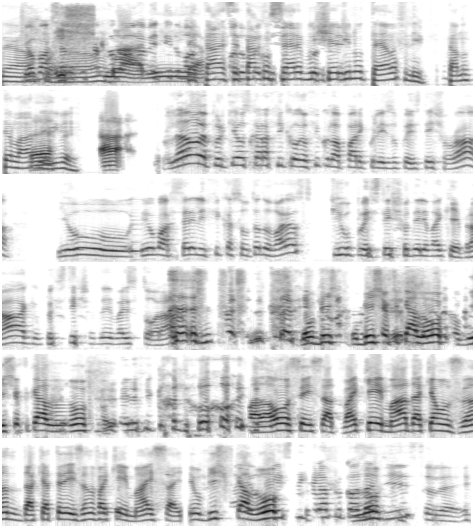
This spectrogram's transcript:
Não, que o Marcelo fica toda hora metendo Você tá, você tá com o cérebro cheio de Nutella, Felipe. Tá nutelado é. aí, velho. Ah, não, é porque os caras ficam. Eu fico na party com eles do PlayStation lá. E o, e o Marcelo ele fica soltando várias que o PlayStation dele vai quebrar, que o PlayStation dele vai estourar. o, bicho, o bicho fica louco, o bicho fica louco. Ele fica doido. Fala, ô sensato, vai queimar daqui a uns anos, daqui a três anos vai queimar isso aí. O bicho fica aí louco. Eu pensei que era por causa louco. disso, velho.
